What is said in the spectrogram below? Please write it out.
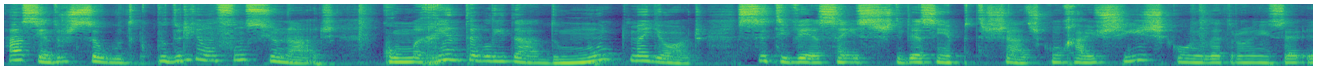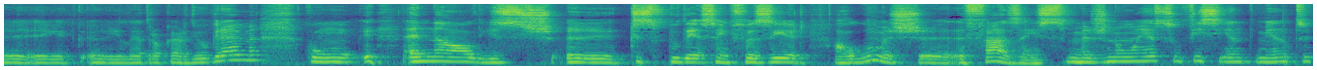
Há centros de saúde que poderiam funcionar com uma rentabilidade muito maior se tivessem, se estivessem apetrechados com raio-x, com eletro, eh, eh, eletrocardiograma, com eh, análises que se pudessem fazer, algumas fazem-se, mas não é suficientemente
